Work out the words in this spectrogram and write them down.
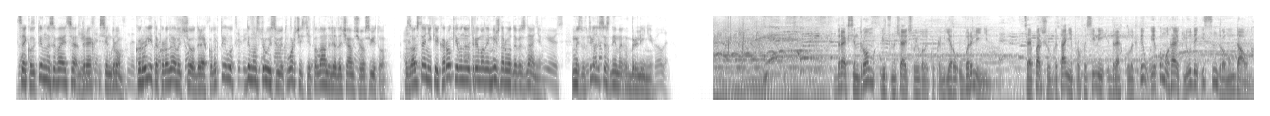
Цей колектив називається дрех синдром. Королі та королеви цього дрех колективу демонструють свою творчість і талант глядачам всього світу. За останні кілька років вони отримали міжнародне визнання. Ми зустрілися з ними в Берліні. Дрех Сіндром відзначають свою велику прем'єру у Берліні. Це перший у Британії професійний дрех-колектив, у якому грають люди із синдромом Дауна.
